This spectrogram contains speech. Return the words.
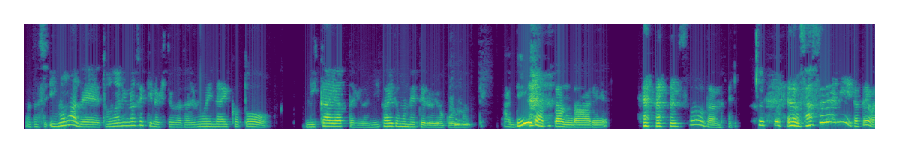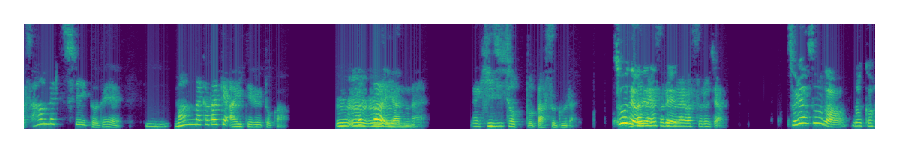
私、今まで隣の席の人が誰もいないこと、2回あったけど、2回とも寝てる横になって。あ、D だったんだ、あれ。そうだね。えでもさすがに、例えば3列シートで、うん。真ん中だけ空いてるとか、だったらやんい。ない。なんか肘ちょっと出すぐらい。そうだよね。それぐらて、いはするじゃん。そりゃそうだ。なんか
